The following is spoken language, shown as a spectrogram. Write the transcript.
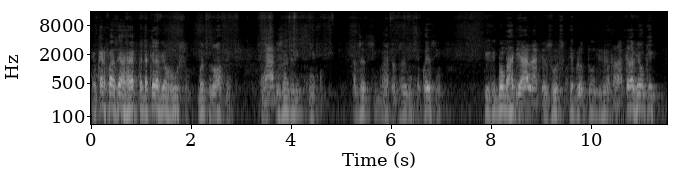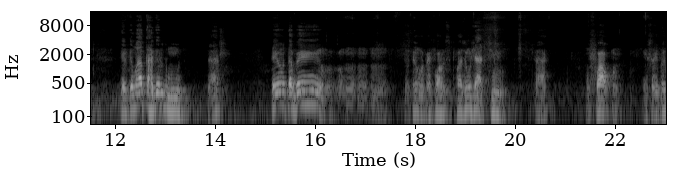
Eu quero fazer a réplica daquele avião russo, Antonov, o A225, A250, A225, coisa assim. Que, que bombardearam lá, que os russos quebrou tudo e viram aquela, aquele avião que, ele que é o maior cargueiro do mundo, né? Tenho também eu tenho uma performance para fazer um jatinho, tá? Um Falcon. Isso aí estou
